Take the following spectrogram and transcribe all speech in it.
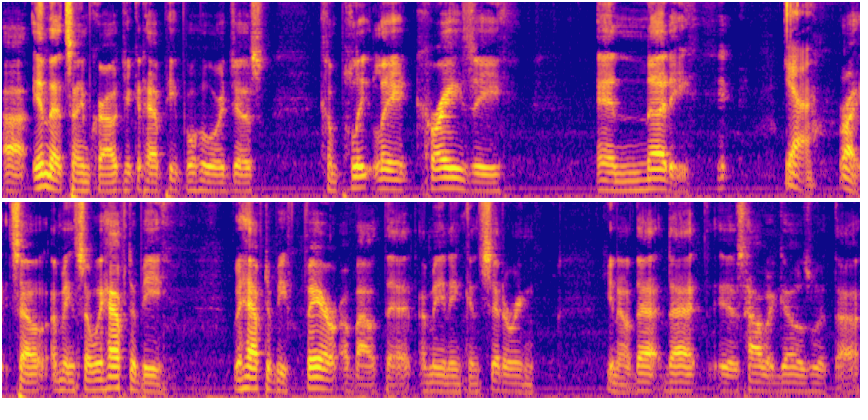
uh, in that same crowd, you could have people who are just completely crazy and nutty. Yeah. Right. So I mean, so we have to be, we have to be fair about that. I mean, in considering, you know, that that is how it goes with uh,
